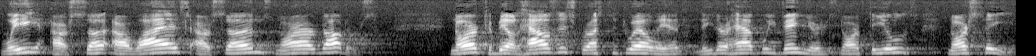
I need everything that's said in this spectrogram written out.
we, our, son, our wives, our sons, nor our daughters, nor to build houses for us to dwell in, neither have we vineyards, nor fields, nor seed.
